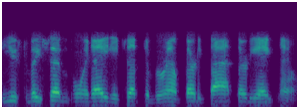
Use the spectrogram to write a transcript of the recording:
used to be 7.8. It's up to around 35, 38 now.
